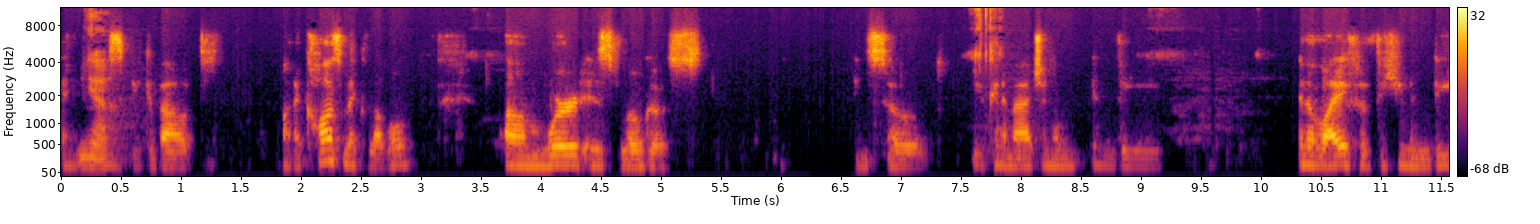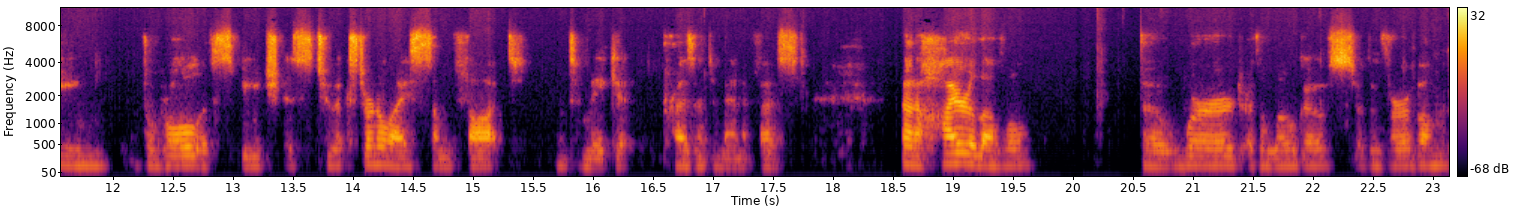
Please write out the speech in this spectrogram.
And yeah. speak about on a cosmic level, um, word is logos. And so you can imagine in, in the in the life of the human being, the role of speech is to externalize some thought and to make it present and manifest. At a higher level, the word or the logos or the verbum,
